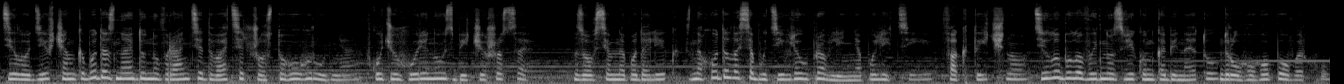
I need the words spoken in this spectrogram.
Тіло дівчинки буде знайдено вранці 26 грудня в Кучугурі на узбіччі шосе. Зовсім неподалік знаходилася будівля управління поліції. Фактично, тіло було видно з вікон кабінету другого поверху.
